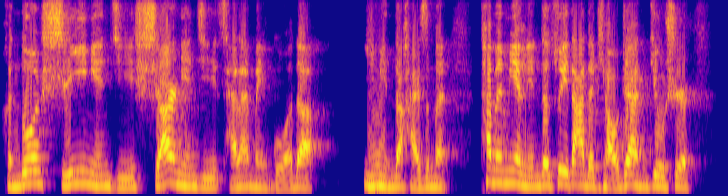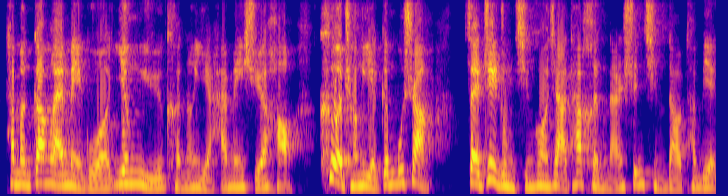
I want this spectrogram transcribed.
很多十一年级、十二年级才来美国的移民的孩子们，他们面临的最大的挑战就是他们刚来美国，英语可能也还没学好，课程也跟不上。在这种情况下，他很难申请到特别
